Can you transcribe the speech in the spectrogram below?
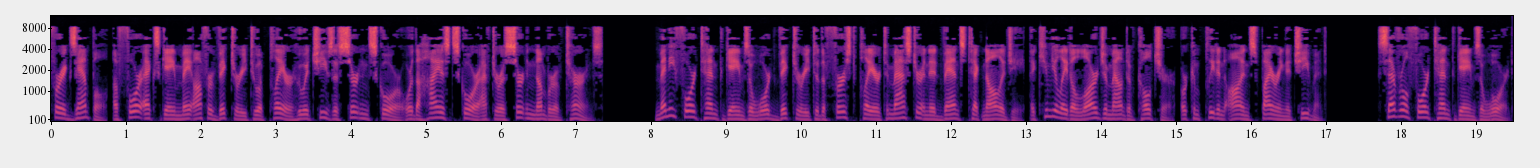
For example, a 4x game may offer victory to a player who achieves a certain score or the highest score after a certain number of turns. Many 4/10th games award victory to the first player to master an advanced technology, accumulate a large amount of culture, or complete an awe-inspiring achievement. Several 4/10th games award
